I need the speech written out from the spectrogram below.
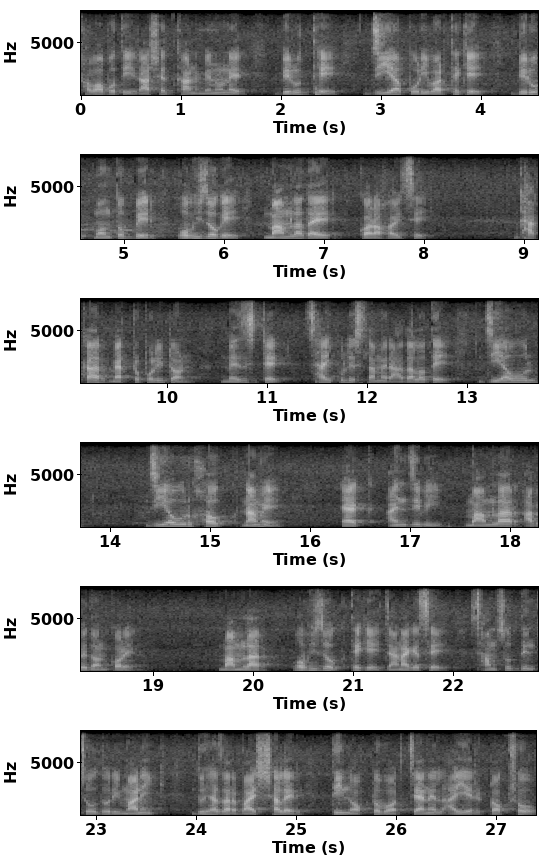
সভাপতি রাশেদ খান মেননের বিরুদ্ধে জিয়া পরিবার থেকে বিরূপ মন্তব্যের অভিযোগে মামলা দায়ের করা হয়েছে। ঢাকার মেট্রোপলিটন ম্যাজিস্ট্রেট সাইফুল ইসলামের আদালতে জিয়াউল জিয়াউর হক নামে এক আইনজীবী মামলার আবেদন করেন। মামলার অভিযোগ থেকে জানা গেছে, শামসুদ্দিন চৌধুরী মানিক দুই হাজার বাইশ সালের তিন অক্টোবর চ্যানেল আইয়ের টকশো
